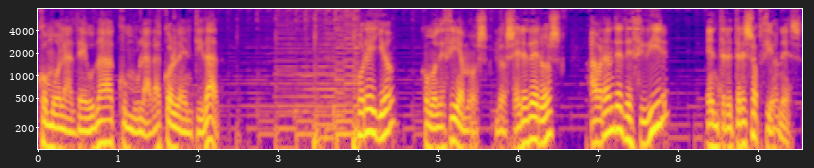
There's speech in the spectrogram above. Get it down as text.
como la deuda acumulada con la entidad. Por ello, como decíamos, los herederos habrán de decidir entre tres opciones.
